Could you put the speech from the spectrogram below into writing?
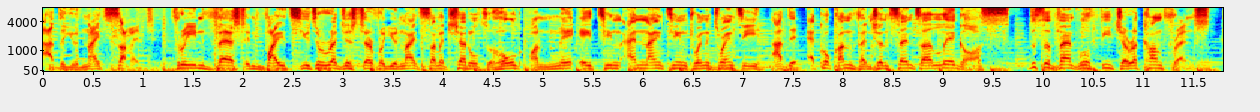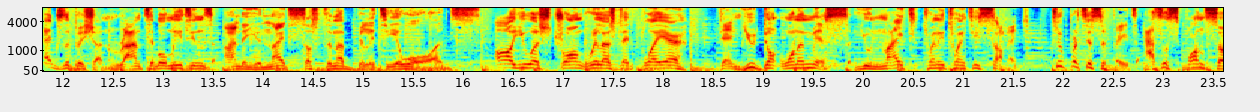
at the Unite Summit. 3 Invest invites you to register for Unite Summit schedule to hold on May 18 and 19, 2020 at the Eko Convention Center, Lagos. This event will feature a conference, exhibition, roundtable meetings, and the Unite Sustainability Awards. Are you a strong real estate player? Then you don't want to miss Unite 2020 Summit. To participate as a sponsor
